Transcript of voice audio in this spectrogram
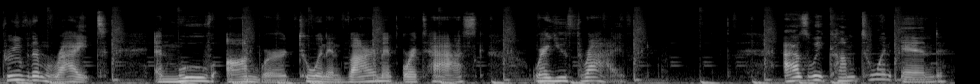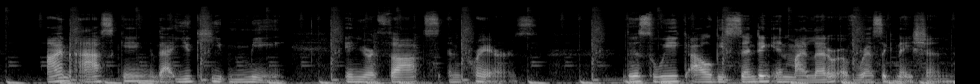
prove them right and move onward to an environment or a task where you thrive. As we come to an end, I'm asking that you keep me in your thoughts and prayers. This week, I will be sending in my letter of resignation.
